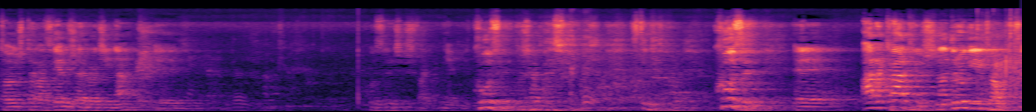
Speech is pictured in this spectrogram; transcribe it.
to już teraz wiem, że rodzina, y, Kuzyn czy szwag? Nie. Kuzyn, proszę Państwa. Z tym. Kuzyn. E, Arkadiusz na drugiej trąbce.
